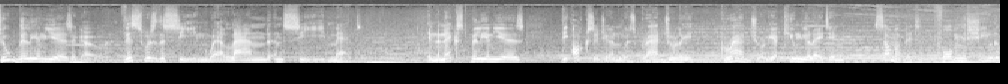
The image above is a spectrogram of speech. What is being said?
Two billion years ago, this was the scene where land and sea met. In the next billion years, the oxygen was gradually, gradually accumulating, some of it forming a shield of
